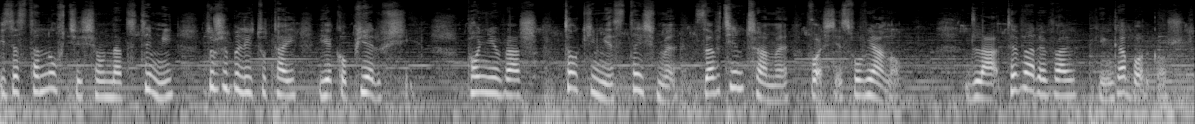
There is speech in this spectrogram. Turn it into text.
i zastanówcie się nad tymi, którzy byli tutaj jako pierwsi, ponieważ to, kim jesteśmy, zawdzięczamy właśnie Słowianom. Dla Tewa Rewal Kinga Borgosz.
